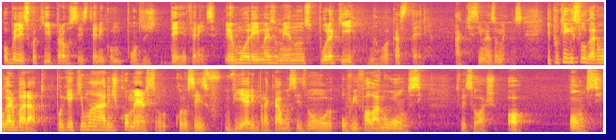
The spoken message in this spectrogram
Obelisco aqui para vocês terem como pontos de referência. Eu morei mais ou menos por aqui, na Rua Castelli. Aqui sim, mais ou menos. E por que esse lugar é um lugar barato? Porque aqui é uma área de comércio. Quando vocês vierem para cá, vocês vão ouvir falar no Once. Deixa eu ver se eu acho. Ó, Once.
